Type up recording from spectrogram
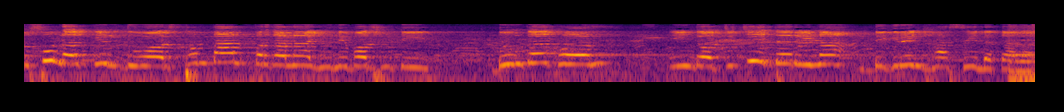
उसूल अकिल दुवर संताल परगना यूनिवर्सिटी डुंगा खोन इन दो चिची दरीना डिग्री हासिल करा।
